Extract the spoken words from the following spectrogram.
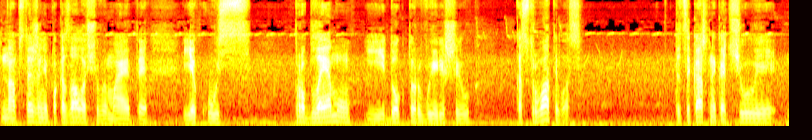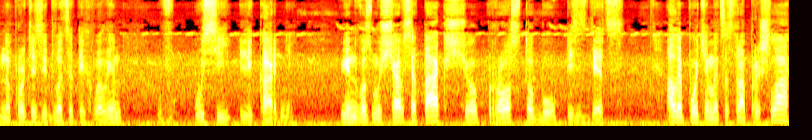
на обстеженні показало, що ви маєте якусь проблему, і доктор вирішив каструвати вас. ТЦКшника чули на протязі 20 хвилин в усій лікарні. Він возмущався так, що просто був піздець. Але потім медсестра прийшла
